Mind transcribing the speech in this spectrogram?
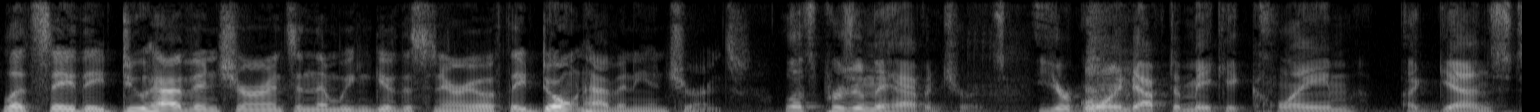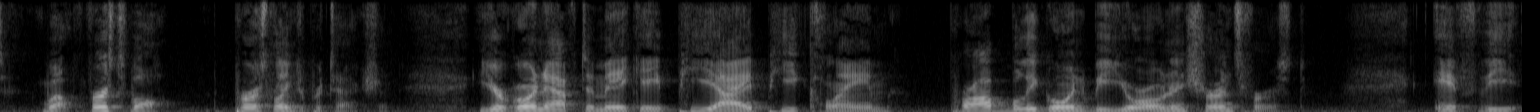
let's say they do have insurance, and then we can give the scenario if they don't have any insurance. Let's presume they have insurance. You're going to have to make a claim against, well, first of all, personal injury protection. You're going to have to make a PIP claim, probably going to be your own insurance first. If the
